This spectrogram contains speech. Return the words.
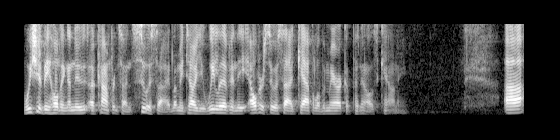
We should be holding a new a conference on suicide. Let me tell you, we live in the elder suicide capital of America, Pinellas County. Uh,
